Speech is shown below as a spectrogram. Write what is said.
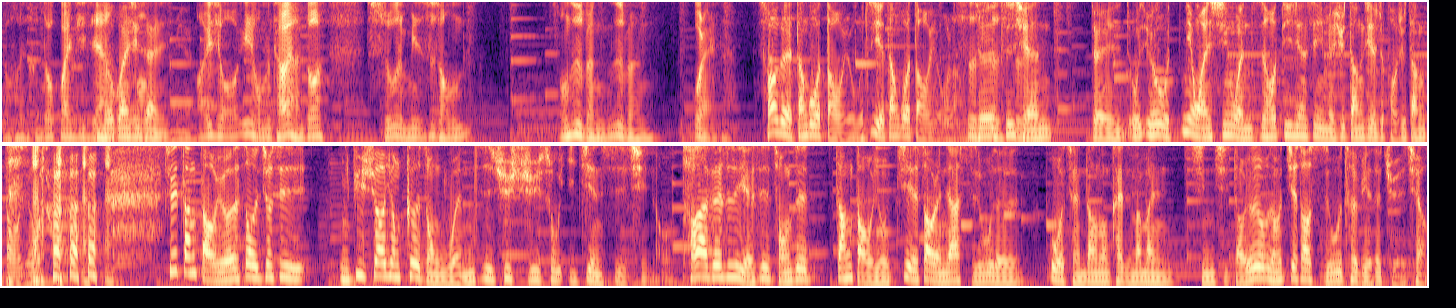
有很很多关系这样，很多关系在里面啊。而且我因为我们台湾很多食物的名字是从从日本日本过来的。超哥也当过导游，我自己也当过导游了。是是是。就是之前对我因为我念完新闻之后，第一件事情没去当记者，就跑去当导游。所 以 当导游的时候，就是你必须要用各种文字去叙述一件事情哦。超大哥是不是也是从这当导游介绍人家食物的？过程当中开始慢慢兴起？导游有什么介绍食物特别的诀窍？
